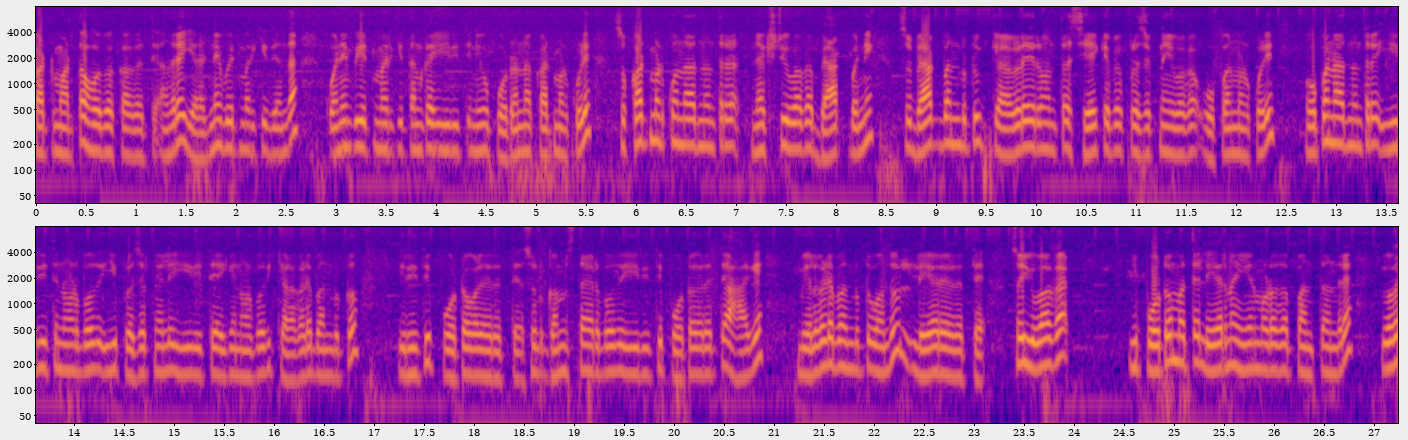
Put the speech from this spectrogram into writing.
ಕಟ್ ಮಾಡ್ತಾ ಹೋಗಬೇಕಾಗತ್ತೆ. ಅಂದರೆ ಎರಡನೇ ಬೀಟ್ ಮರ್ಕಿದಿಂದ ಕೊನೆ ಬೀಟ್ ಮರ್ಕಿ ತನಕ ಈ ರೀತಿ ನೀವು ಫೋಟೋನ ಕಟ್ ಮಾಡ್ಕೊಳ್ಳಿ. ಸೊ ಕಟ್ ಮಾಡ್ಕೊಂಡಾದ ನಂತರ ನೆಕ್ಸ್ಟ್ ಇವಾಗ ಬ್ಯಾಕ್ ಬನ್ನಿ. ಸೊ ಬ್ಯಾಕ್ ಬಂದುಬಿಟ್ಟು ಕೆಳಗಡೆ ಇರುವಂಥ ಸೇಕ್ ಎಫೆಕ್ಟ್ ಪ್ರಾಜೆಕ್ಟ್ನ ಇವಾಗ ಓಪನ್ ಮಾಡ್ಕೊಳ್ಳಿ. ಓಪನ್ ಆದ ನಂತರ ಈ ರೀತಿ ನೋಡ್ಬೋದು, ಈ ಪ್ರಾಜೆಕ್ಟ್ನಲ್ಲಿ ಈ ರೀತಿಯಾಗಿ ನೋಡ್ಬೋದು, ಕೆಳಗಡೆ ಬಂದುಬಿಟ್ಟು ಈ ರೀತಿ ಫೋಟೋಗಳಿರುತ್ತೆ ಸೊ ಗಮನಿಸ್ತಾ ಇರ್ಬೋದು, ಈ ರೀತಿ ಫೋಟೋ ಇರುತ್ತೆ. ಹಾಗೆ ಮೇಲ್ಗಡೆ ಬಂದುಬಿಟ್ಟು ಒಂದು ಲೇಯರ್ ಇರುತ್ತೆ. ಸೊ ಇವಾಗ ಈ ಫೋಟೋ ಮತ್ತು ಲೇಯರ್ನ ಏನು ಮಾಡೋದಪ್ಪ ಅಂತಂದರೆ, ಇವಾಗ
